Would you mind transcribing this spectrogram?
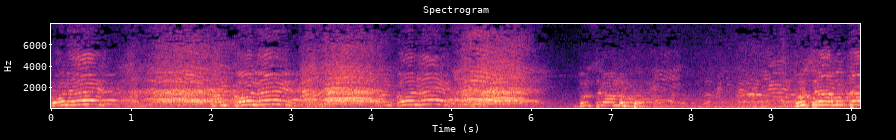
कौन है? हम कौन है हम कौन है दूसरा मुद्दा दुसरा मुद्दा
